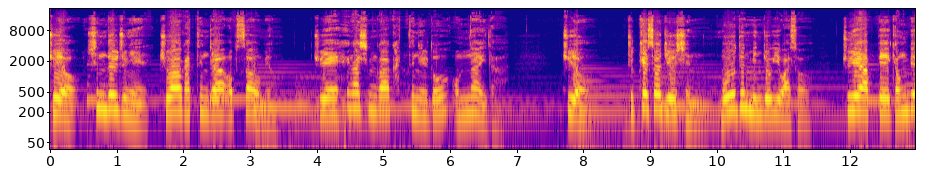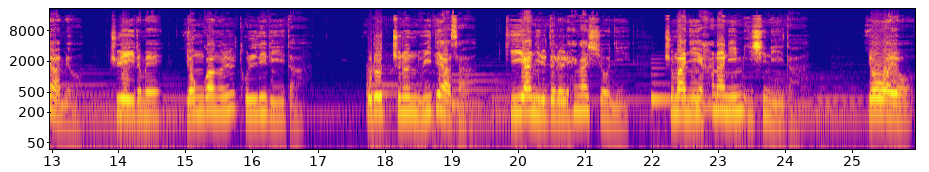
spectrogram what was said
주여 신들 중에 주와 같은 자 없사오며 주의 행하심과 같은 일도 없나이다. 주여 주께서 지으신 모든 민족이 와서 주의 앞에 경배하며 주의 이름에 영광을 돌리리이다. 무릇 주는 위대하사 기이한 일들을 행하시오니 주만이 하나님이시니이다. 여호와여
